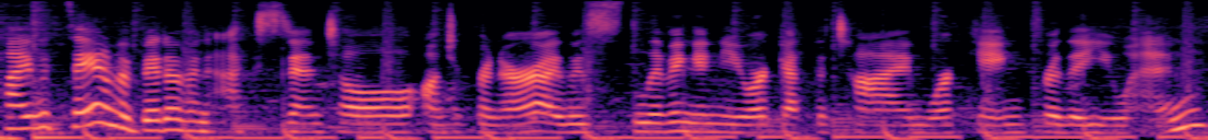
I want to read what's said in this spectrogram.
I would say I'm a bit of an accidental entrepreneur. I was living in New York at the time, working for the UN,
